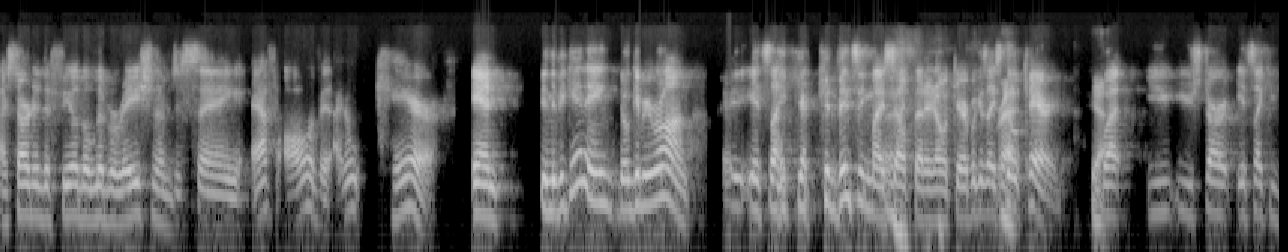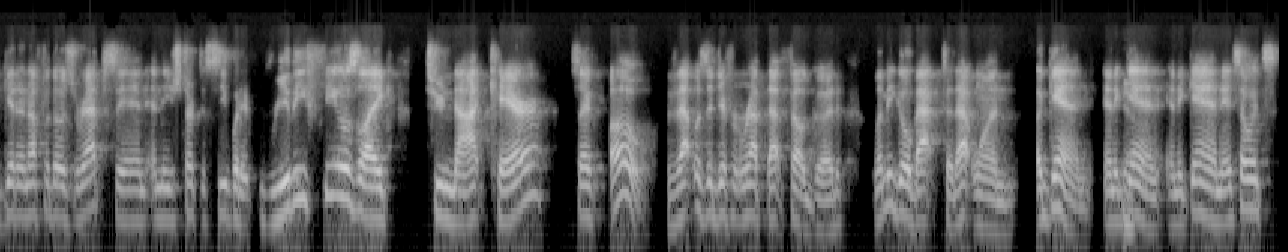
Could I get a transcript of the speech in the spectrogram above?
I started to feel the liberation of just saying, F all of it. I don't care. And in the beginning, don't get me wrong, it's like you're convincing myself that I don't care because I still Right. cared. Yeah. But you you start, it's like you get enough of those reps in, and then you start to see what it really feels like to not care. It's like, oh, that was a different rep. That felt good. Let me go back to that one again and Yeah. again and again. And so it's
